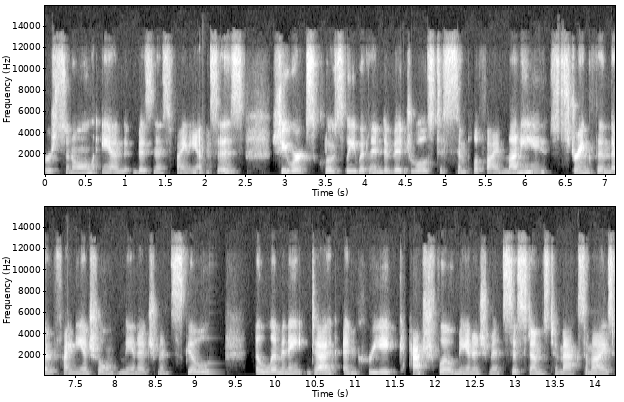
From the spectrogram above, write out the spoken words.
personal and business finances. She works closely with individuals to simplify money, strengthen their financial management skills, eliminate debt, and create cash flow management systems to maximize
